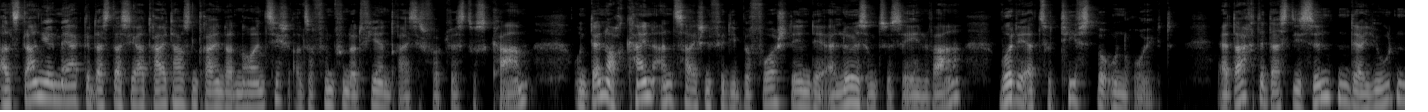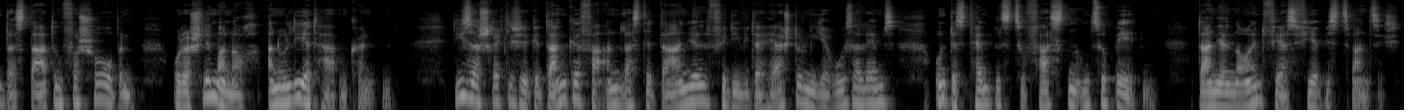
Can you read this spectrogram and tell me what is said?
Als Daniel merkte, dass das Jahr 3390, also 534 vor Christus kam und dennoch kein Anzeichen für die bevorstehende Erlösung zu sehen war, wurde er zutiefst beunruhigt. Er dachte, dass die Sünden der Juden das Datum verschoben oder schlimmer noch annulliert haben könnten. Dieser schreckliche Gedanke veranlasste Daniel, für die Wiederherstellung Jerusalems und des Tempels zu fasten und zu beten. Daniel 9, Vers 4 bis 20.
